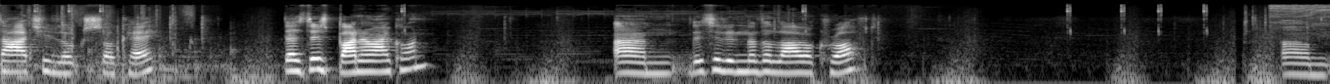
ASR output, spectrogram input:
That actually looks okay. There's this banner icon. Um, this is another Lara Croft. Um,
